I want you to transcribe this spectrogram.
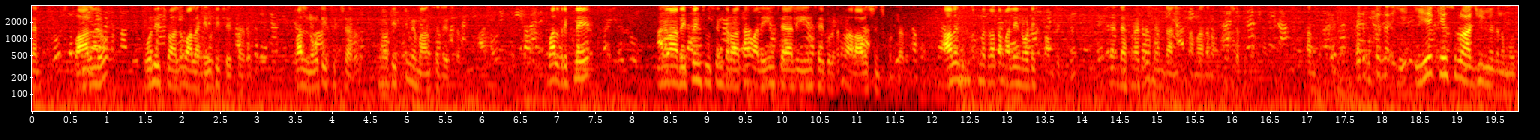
దెన్ వాళ్ళు పోలీస్ వాళ్ళు వాళ్ళ డ్యూటీ చేశారు. వాళ్ళు నోటీస్ ఇచ్చారు. నోటీస్కి మేము ఆన్సర్ చేశారు వాళ్ళు రిప్లై మేము ఆ రిప్లైని చూసిన తర్వాత వాళ్ళు ఏం చేయాలి ఏం చేయకూడదు అని వాళ్ళు ఆలోచించుకుంటారు. ఆలోచించుకున్న తర్వాత మళ్ళీ నోటీస్ పంపిస్తే డెఫినెట్గా మేము దానికి సమాధానం చెప్తాం. అంతే. అయితే ముఖ్యంగా ఏ- కేసులో ఆర్జీవీ మీద నమోదు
